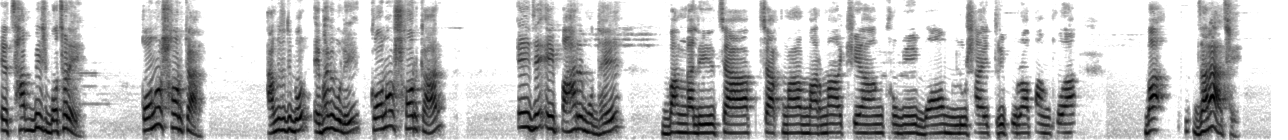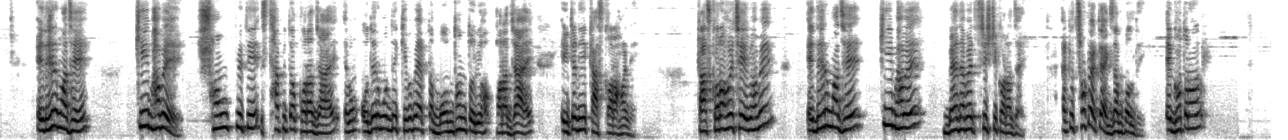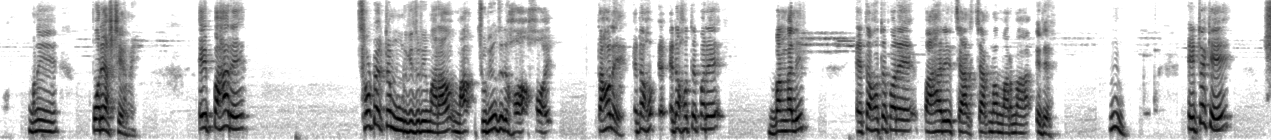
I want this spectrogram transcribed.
এ ছাব্বিশ বছরে কোন সরকার, আমি যদি এভাবে বলি, কোন সরকার এই যে এই পাহাড়ের মধ্যে বাঙালি চাক, চাকমা, মারমা, খিয়াং, খুমি, বম, লুসাই, ত্রিপুরা, পাংখোয়া বা যারা আছে, এদের মাঝে কীভাবে সম্প্রীতি স্থাপিত করা যায় এবং ওদের মধ্যে কীভাবে একটা বন্ধন তৈরি করা যায় এটা নিয়ে কাজ করা হয়নি। কাজ করা হয়েছে এভাবে এদের মাঝে কীভাবে ভেদাভেদ সৃষ্টি করা যায়। একটা ছোট একটা এক্সাম্পল দিই। এই ঘটনা মানে পরে আসছি আমি। এই পাহাড়ে ছোট একটা মুরগি যদি মারা চুরিও যদি হয়, তাহলে এটা এটা হতে পারে বাঙালির, এটা হতে পারে পাহাড়ি চাক, চাকমা, মারমা এদের। হুম? এটাকে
